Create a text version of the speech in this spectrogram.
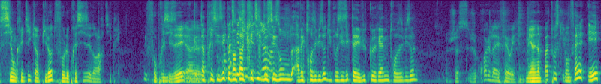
si on critique un pilote, faut le préciser dans l'article. Il faut préciser. euh, Tu as précisé que dans ta critique de saison avec trois épisodes, tu précisais que tu avais vu que quand même trois épisodes? Je, je crois que je l'avais fait, oui. Mais il n'y en a pas tous qui l'ont fait, et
